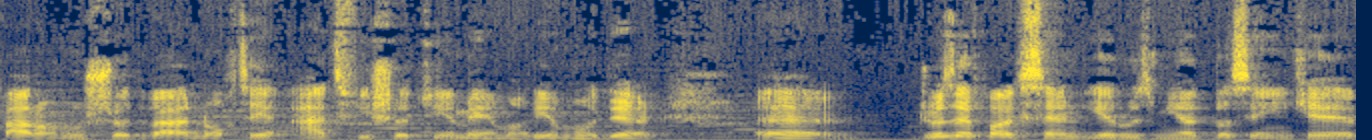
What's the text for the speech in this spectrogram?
فراموش شد و نقطه عطفی شد توی معماری مدرن. جوزف پاکسن یه روز میاد واسه اینکه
